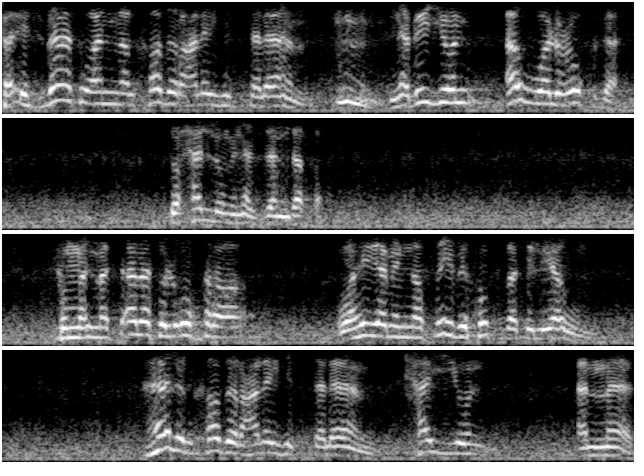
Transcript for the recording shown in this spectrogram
فإثبات أن الخضر عليه السلام نبي أول عقدة تحل من الزندقة. ثم المسألة الأخرى وهي من نصيب خطبة اليوم. هل الخضر عليه السلام حي أم مات؟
